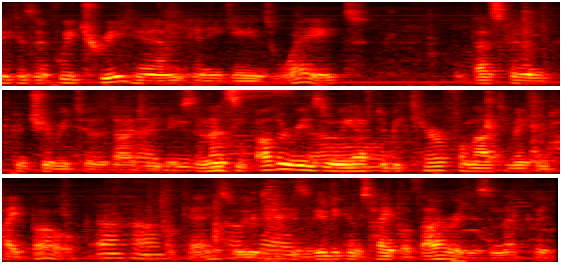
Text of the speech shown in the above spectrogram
because if we treat him and he gains weight, that's going to contribute to the diabetes. And that's the other reason we have to be careful not to make him hypo. uh-huh. Okay, so we, because if he becomes hypothyroidism, that could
